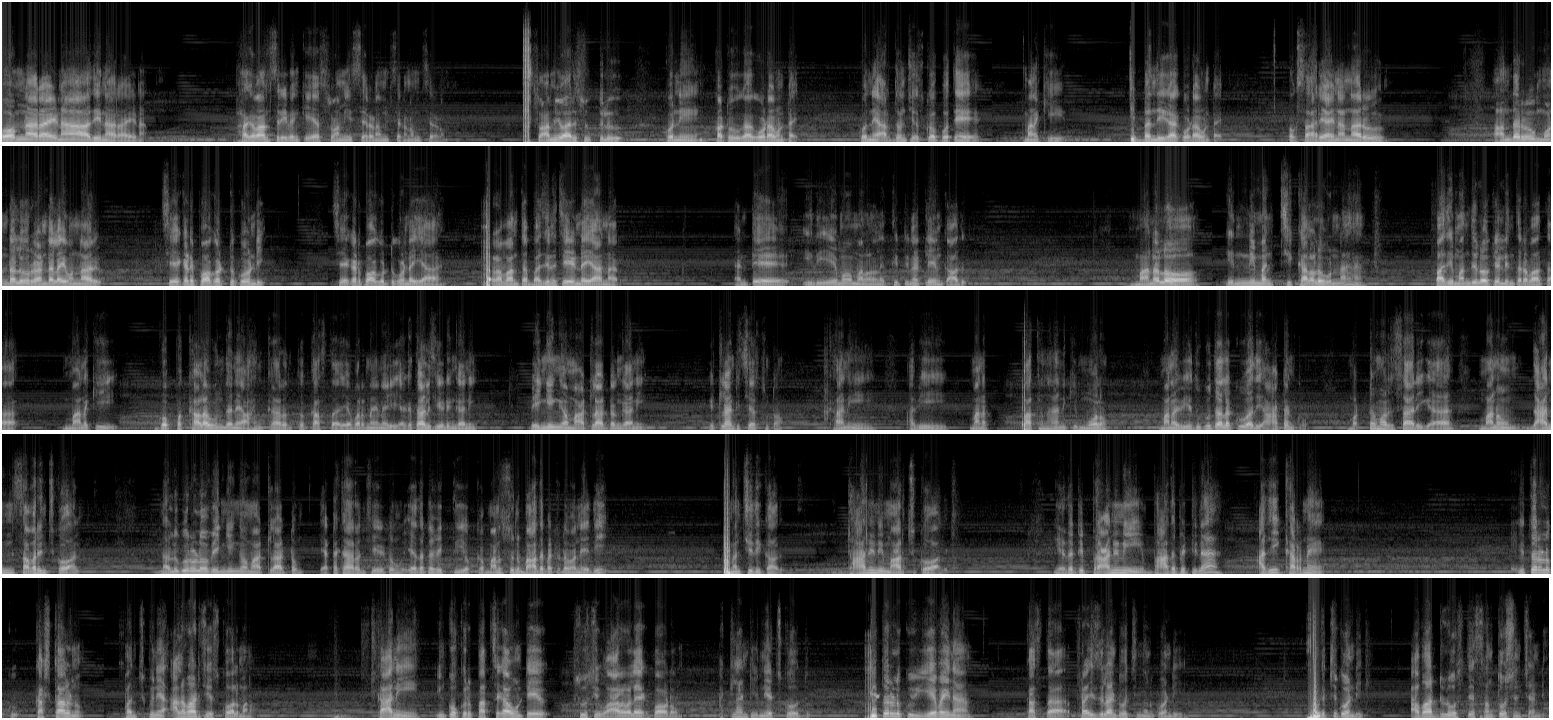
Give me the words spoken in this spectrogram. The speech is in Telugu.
ఓం నారాయణ ఆది నారాయణ. భగవాన్ శ్రీ వెంకయ్య స్వామి శరణం శరణం శరణం. స్వామివారి సూక్తులు కొన్ని కటువుగా కూడా ఉంటాయి. కొన్ని అర్థం చేసుకోకపోతే మనకి ఇబ్బందిగా కూడా ఉంటాయి. ఒకసారి ఆయన అన్నారు అందరూ మొండలు రండలై ఉన్నారు. చీకటి పోగొట్టుకోండి. చీకటి పోగొట్టుకోండి అయ్యా. రవంత భజన చేయండి అయ్యా అన్నారు. అంటే ఇది ఏమో మనల్ని తిట్టినట్లేం కాదు. మనలో ఎన్ని మంచి కళలు ఉన్నా పది మందిలోకి వెళ్ళిన తర్వాత మనకి గొప్ప కళ ఉందనే అహంకారంతో కాస్త ఎవరినైనా ఎగతాళి చేయడం కానీ వ్యంగ్యంగా మాట్లాడటం కానీ ఇట్లాంటివి చేస్తుంటాం. కానీ అవి మన పతనానికి మూలం. మన ఎదుగుదలకు అది ఆటంకం. మొట్టమొదటిసారిగా మనం దాన్ని సవరించుకోవాలి. నలుగురిలో వ్యంగ్యంగా మాట్లాడటం ఎటకారం చేయటం ఎదట వ్యక్తి యొక్క మనసును బాధ పెట్టడం అనేది మంచిది కాదు. దానిని మార్చుకోవాలి. ఎదటి ప్రాణిని బాధ పెట్టినా అది కర్మే. ఇతరులకు కష్టాలను పంచుకునే అలవాటు చేసుకోవాలి మనం. కానీ ఇంకొకరు పచ్చగా ఉంటే చూసి వారవలేకపోవడం అట్లాంటివి నేర్చుకోవద్దు. ఇతరులకు ఏవైనా కాస్త ప్రైజ్ లాంటివి వచ్చిందనుకోండి తెచ్చుకోండి. అవార్డులు వస్తే సంతోషించండి.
